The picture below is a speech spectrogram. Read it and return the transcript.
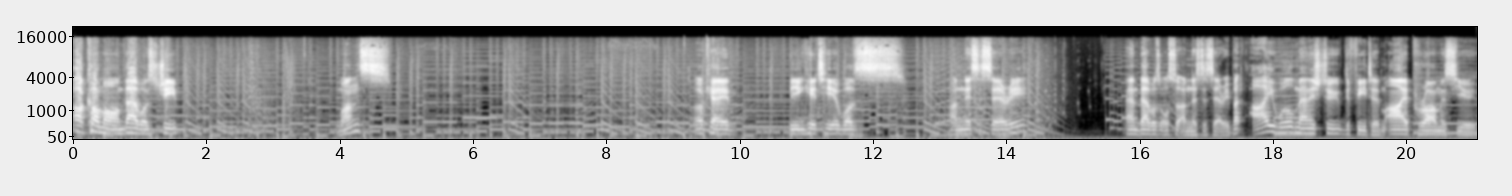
Oh, come on, that was cheap. Once. Okay, being hit here was unnecessary and that was also unnecessary. But I will manage to defeat him, I promise you.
